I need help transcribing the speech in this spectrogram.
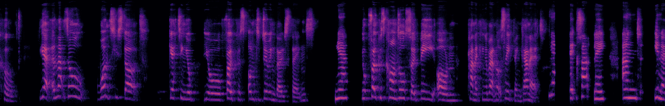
Cool. Yeah, and that's all. Once you start getting your your focus onto doing those things, yeah, your focus can't also be on panicking about not sleeping, can it? Yeah, exactly. And you know,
